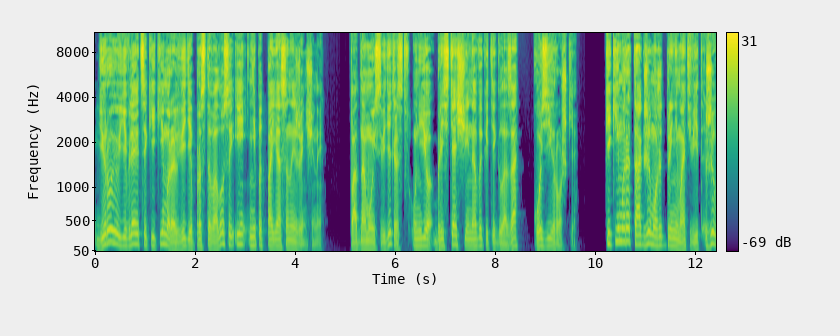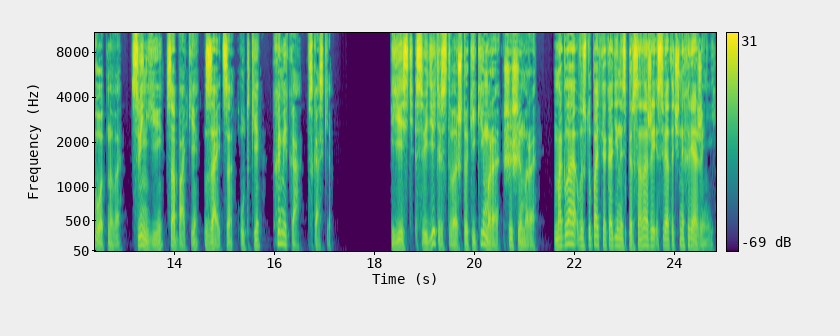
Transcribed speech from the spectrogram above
герою является Кикимора в виде простоволосой и неподпоясанной женщины. По одному из свидетельств, у нее блестящие на выкате глаза, козьи рожки. Кикимора также может принимать вид животного – свиньи, собаки, зайца, утки, хомяка в сказке. Есть свидетельство, что Кикимора, Шишимора, могла выступать как один из персонажей святочных ряжений.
